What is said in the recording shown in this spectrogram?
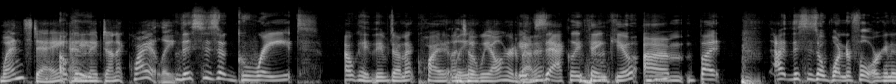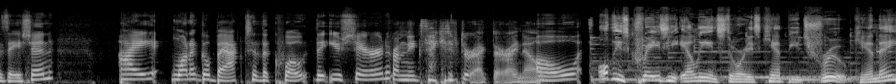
Wednesday, Okay. and they've done it quietly. This is a great. Okay, they've done it quietly Until we all heard about it. exactly. Thank you. Um, but I, this is a wonderful organization. I want to go back to the quote that you shared. From the executive director, I know. Oh, All these crazy alien stories can't be true, can they?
